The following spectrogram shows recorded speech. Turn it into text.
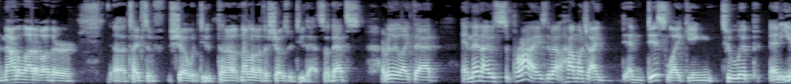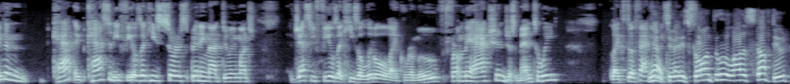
not a lot of other uh, types of show would do. Not, not a lot of other shows would do that. So that's I really like that. And then I was surprised about how much I am disliking Tulip and even Cassidy feels like he's sort of spinning, not doing much. Jesse feels like he's a little like removed from the action, just mentally. Like the fact, yeah, dude, he's going through a lot of stuff, dude.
